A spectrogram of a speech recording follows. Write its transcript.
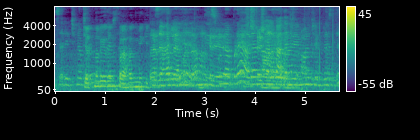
సరే చెప్తున్నారు కదండి ప్రసాద్ మీకు తీసుకున్నప్పుడే ఆధార్ చెప్పేస్తే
